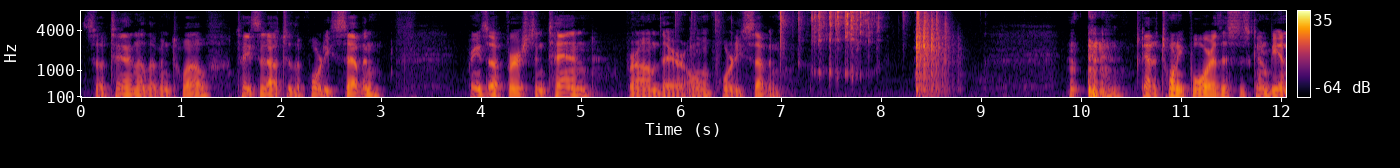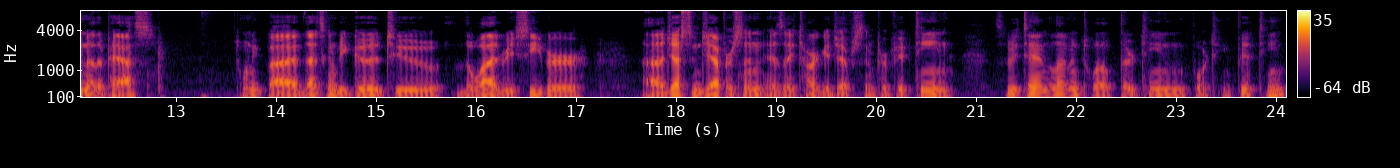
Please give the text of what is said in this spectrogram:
So 10, 11, 12. Takes it out to the 47. Brings up first and 10 from their own 47. Got a 24. This is going to be another pass. 25. That's going to be good to the wide receiver uh, Justin Jefferson as they target Jefferson for 15. So be 10, 11, 12, 13, 14, 15.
